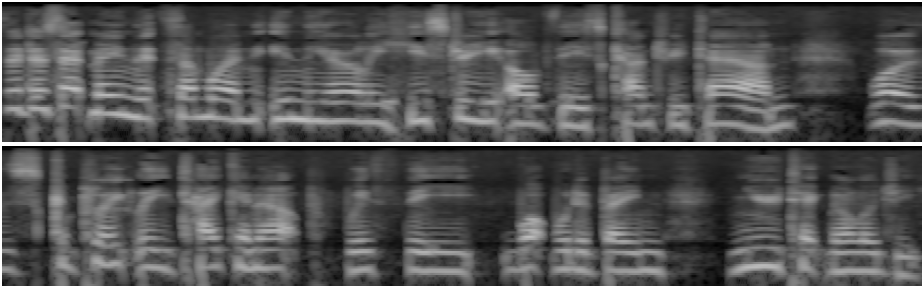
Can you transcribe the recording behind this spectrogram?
So does that mean that someone in the early history of this country town was completely taken up with the what would have been new technology?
